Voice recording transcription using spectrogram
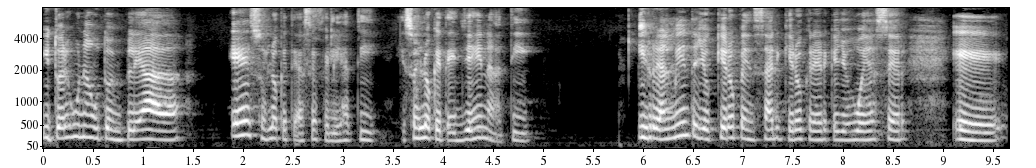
y tú eres una autoempleada, eso es lo que te hace feliz a ti, eso es lo que te llena a ti. Y realmente yo quiero pensar y quiero creer que yo voy a ser eh,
